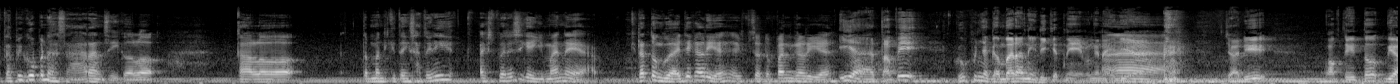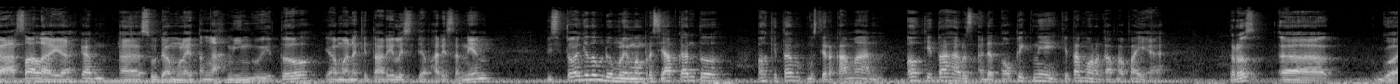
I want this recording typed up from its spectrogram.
Tapi gue penasaran sih kalau kalau teman kita yang satu ini experience kayak gimana ya? Kita tunggu aja kali ya episode depan kali ya. iya, tapi gue punya gambaran nih dikit nih mengenai dia. Ah. Jadi waktu itu biasa lah ya kan eh, sudah mulai tengah minggu itu yang mana kita rilis setiap hari Senin. Di situ kita udah mulai mempersiapkan tuh. Oh kita mesti rekaman. Oh kita harus ada topik nih. Kita mau rekam apa ya? Terus gue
